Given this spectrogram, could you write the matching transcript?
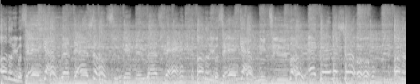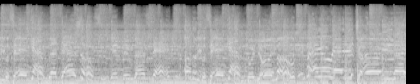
踊りませんか？私と全て忘れ。踊りませんか？水をあげましょう。踊りませんか私と全て忘れ踊りませんか今宵も迷える今日になる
